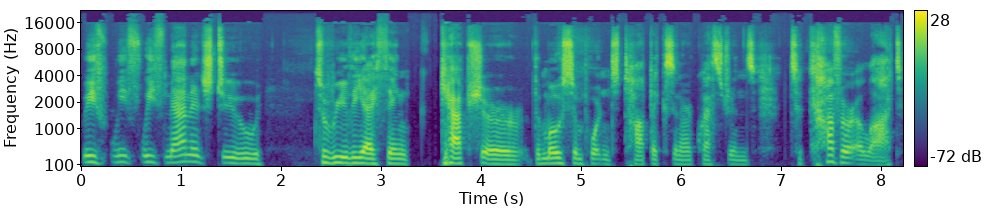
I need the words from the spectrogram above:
we've we've we've managed to to really, I think, capture the most important topics in our questions to cover a lot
